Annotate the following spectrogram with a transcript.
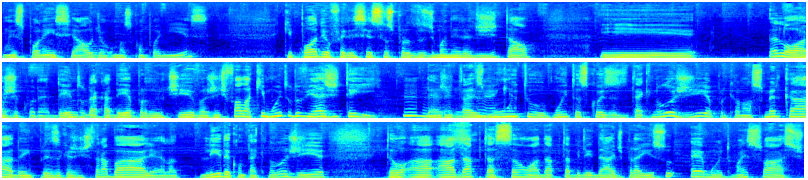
Um exponencial de algumas companhias que podem oferecer seus produtos de maneira digital. E é lógico, né? Dentro da cadeia produtiva, a gente fala aqui muito do viés de TI. Uhum, né? A gente traz uhum. muito, muitas coisas de tecnologia, porque é o nosso mercado, é a empresa que a gente trabalha, ela lida com tecnologia. Então, a, a adaptação, a adaptabilidade para isso é muito mais fácil.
